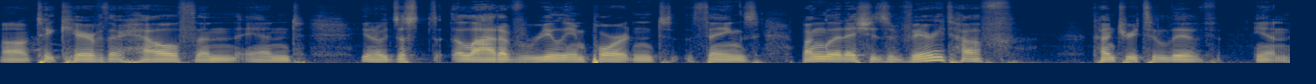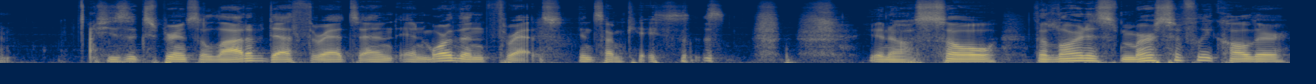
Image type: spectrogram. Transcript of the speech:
uh, take care of their health and, and you know just a lot of really important things. Bangladesh is a very tough country to live in she's experienced a lot of death threats and, and more than threats in some cases. you know, so the Lord has mercifully called her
